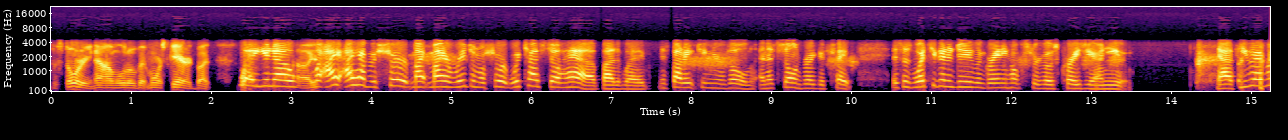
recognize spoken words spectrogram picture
the story, now I'm a little bit more scared. But well, you know, uh, well, I I have a shirt, my my original shirt, which I still have, by the way. It's about 18 years old, and it's still in very good shape. It says, "What you gonna do when Granny Hulkster goes crazy on you?" Now, if you ever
